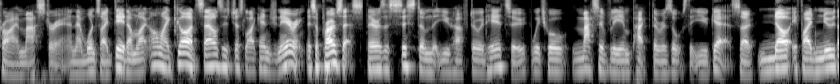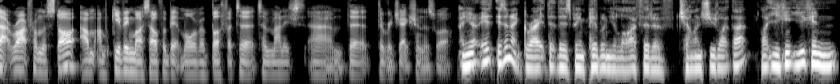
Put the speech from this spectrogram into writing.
try and master it. And then once i did i'm like oh my god sales is just like engineering. It's a process. There is a system that you have to adhere to which will massively impact the results that you get. So no if i knew that right from the start i'm, I'm giving myself a bit more of a buffer to to manage um, the the rejection as well. And you know, isn't it great that there's been people in your life that have challenged you like that? Like you can you can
